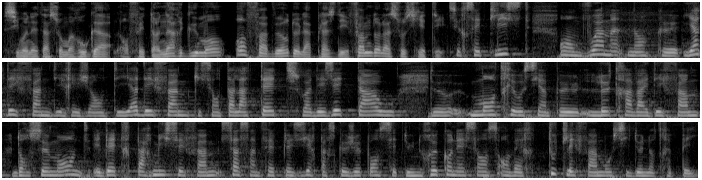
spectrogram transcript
Simonetta Sommaruga en fait un argument en faveur de la place des femmes dans la société. Sur cette liste, on voit maintenant qu'il y a des femmes dirigeantes, il y a des femmes qui sont à la tête, soit des États, ou de montrer aussi un peu le travail des femmes dans ce monde et d'être parmi ces femmes. Ça, ça me fait plaisir parce que je pense que c'est une reconnaissance envers toutes les femmes aussi de notre pays.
